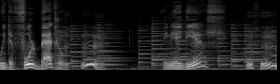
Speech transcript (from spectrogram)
With a full bedroom. Hmm. Any ideas? Mm-hmm.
